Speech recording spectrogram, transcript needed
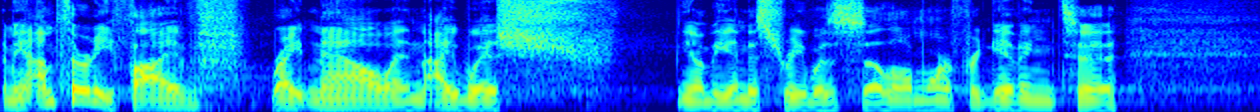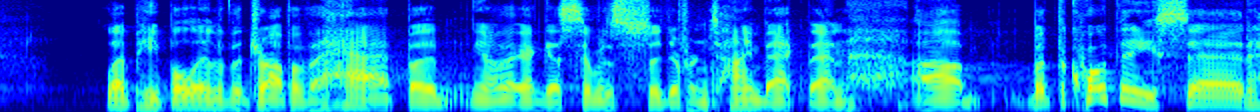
I mean, I'm 35 right now, and I wish, you know, the industry was a little more forgiving to let people in at the drop of a hat, but you know, I guess it was a different time back then. Uh, but the quote that he said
